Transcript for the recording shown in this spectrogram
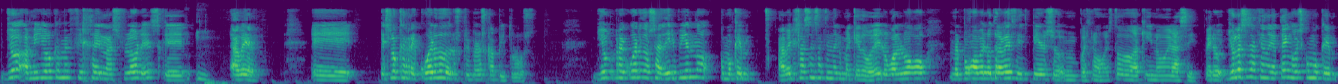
Yo, a mí, yo lo que me fijé en las flores, que. A ver. eh, es lo que recuerdo de los primeros capítulos. Yo recuerdo, o sea, de ir viendo, como que. A ver, es la sensación de que me quedó, ¿eh? Luego, luego me pongo a verlo otra vez y pienso, "Mm, pues no, esto aquí no era así. Pero yo la sensación que tengo es como que,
